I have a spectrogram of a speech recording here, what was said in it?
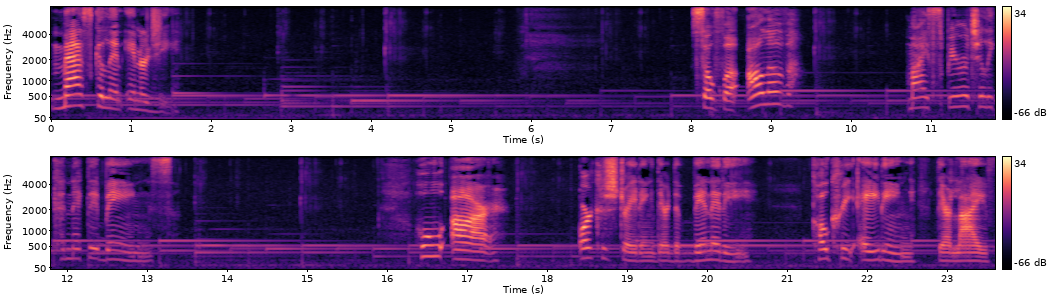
masculine energy. So, for all of my spiritually connected beings who are orchestrating their divinity, co creating their life,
